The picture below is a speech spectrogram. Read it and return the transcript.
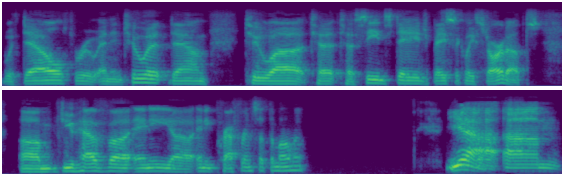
with Dell through and Intuit down to, uh, to, to seed stage, basically startups. Um, do you have, uh, any, uh, any preference at the moment? Yeah. Um,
